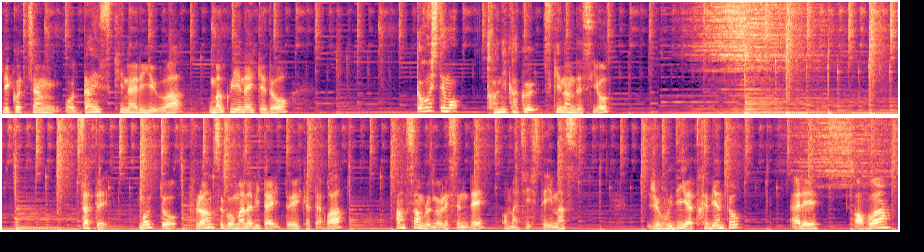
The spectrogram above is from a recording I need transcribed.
猫ちゃんを大好きな理由はうまく言えないけどどうしてもとにかく好きなんですよ。さてもっとフランス語を学びたいという方は、アンサンブルのレッスンでお待ちしています。Je vous dis à très bientôt. Allez, au revoir.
